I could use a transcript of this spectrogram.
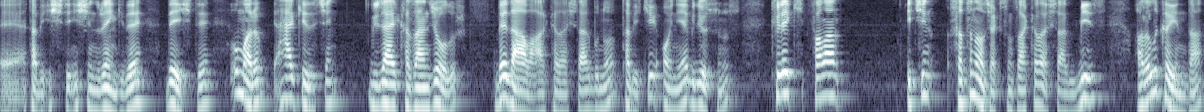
e, tabii işte işin rengi de değişti. Umarım herkes için güzel kazancı olur. Bedava arkadaşlar bunu tabii ki oynayabiliyorsunuz. Kürek falan için satın alacaksınız arkadaşlar. Biz Aralık ayında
